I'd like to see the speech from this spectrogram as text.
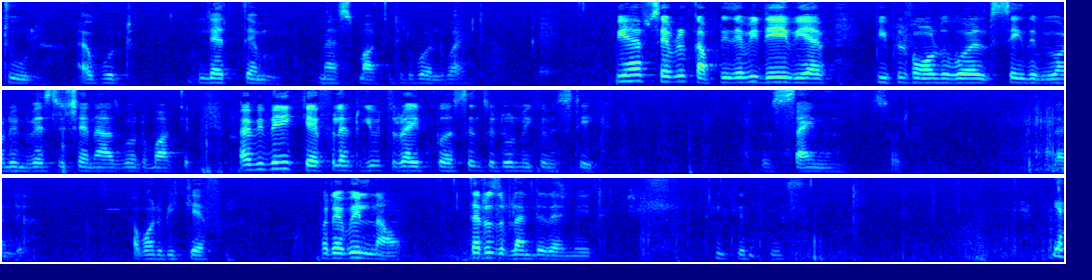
tool, I would let them mass market it worldwide. We have several companies. Every day we have people from all the world saying that we want to invest in Shahnaz, we want to market. I have to be very careful. I have to give it to the right person so don't make a mistake. So sign sort of blunder. I want to be careful. But I will now. That was the blunder I made. Thank you. Yes. Yeah,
